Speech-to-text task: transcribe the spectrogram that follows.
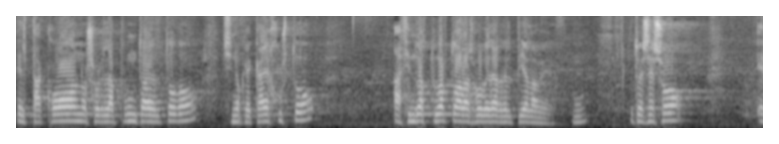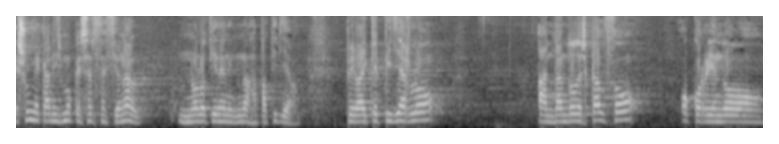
el tacón o sobre la punta del todo, sino que cae justo haciendo actuar todas las bóvedas del pie a la vez. Entonces eso es un mecanismo que es excepcional, no lo tiene ninguna zapatilla, pero hay que pillarlo andando descalzo o corriendo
